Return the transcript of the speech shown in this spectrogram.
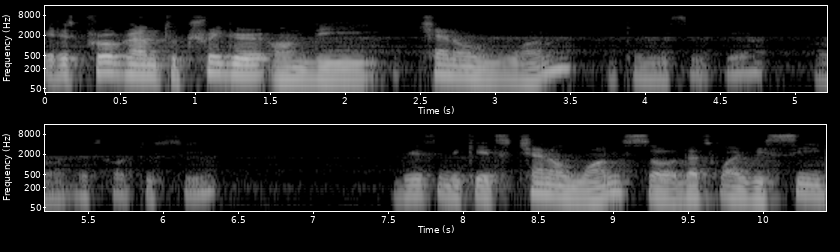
it is programmed to trigger on the channel 1. Can we see here? Uh, it's hard to see. This indicates channel 1, so that's why we see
